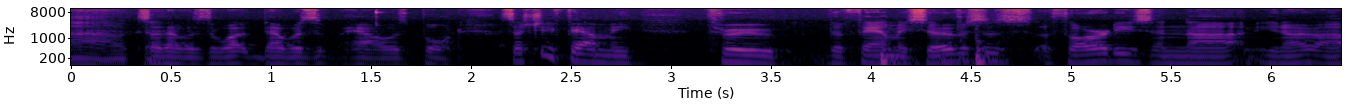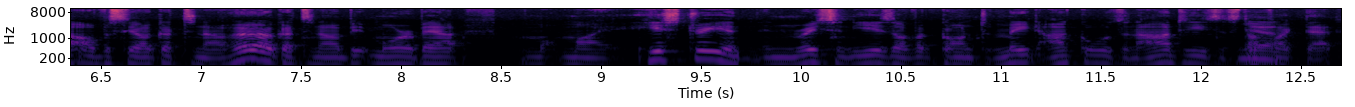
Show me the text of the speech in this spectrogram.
Ah, okay. So that was the, that was how I was born. So she found me through the family services authorities, and uh, you know, uh, obviously I got to know her. I got to know a bit more about m- my history. And in recent years, I've gone to meet uncles and aunties and stuff Yeah. like that.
